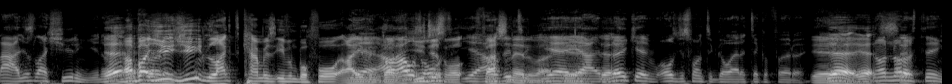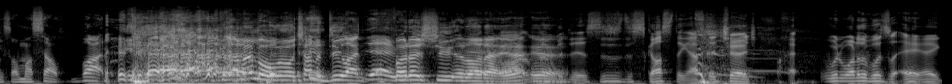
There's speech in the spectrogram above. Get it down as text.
Nah, I just like shooting. You know. Yeah. Uh, but you you liked cameras even before I even got I it. was You just always- were yeah, fascinated into- by yeah, it. yeah, Yeah. yeah. Loki always just wanted to go out and take a photo. yeah, Yeah, yeah. Not, not sick. of things of myself, but Because I remember we were trying to do like Yeah. photo shoot and all that. Oh, I Yeah, remember yeah. this. This is disgusting. After church, uh, when one of them was like, "Hey, hey,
